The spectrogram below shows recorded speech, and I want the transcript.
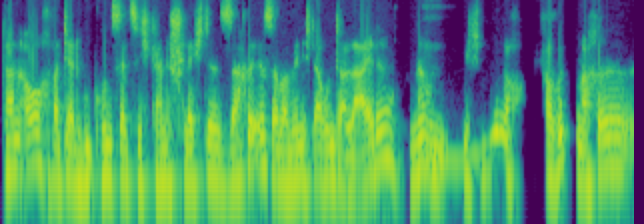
Dann auch, was ja grundsätzlich keine schlechte Sache ist, aber wenn ich darunter leide ne, hm. und mich nur noch verrückt mache,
